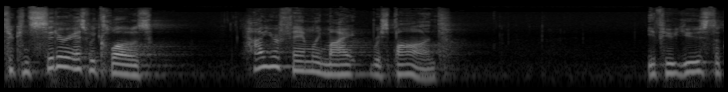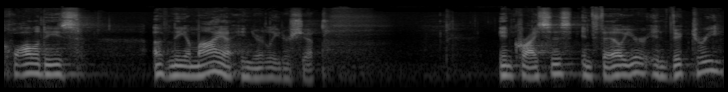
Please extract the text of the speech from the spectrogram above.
to consider as we close how your family might respond if you use the qualities of Nehemiah in your leadership. In crisis, in failure, in victory,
